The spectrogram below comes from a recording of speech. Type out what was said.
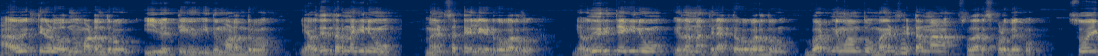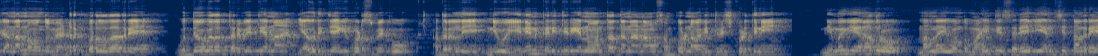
ಆ ವ್ಯಕ್ತಿಗಳು ಅದನ್ನು ಮಾಡಂದ್ರು, ಈ ವ್ಯಕ್ತಿ ಇದು ಮಾಡಂದ್ರು, ಯಾವುದೇ ತರನಾಗಿ ನೀವು ಮೈಂಡ್ ಸೆಟ್ಟಲ್ಲಿ ಇಟ್ಕೋಬಾರ್ದು. ಯಾವುದೇ ರೀತಿಯಾಗಿ ನೀವು ಇದನ್ನ ತಲೆಯಾಗಿ ತಗೋಬಾರದು. ಬಟ್ ನಿಮ್ಮ ಒಂದು ಮೈಂಡ್ ಸೆಟ್ ಅನ್ನ ಸುಧಾರಿಸ್ಕೊಳ್ಬೇಕು. ಸೊ ಈಗ ನನ್ನ ಒಂದು ಮ್ಯಾಟ್ರಿಕ್ ಬರೋದಾದ್ರೆ ಉದ್ಯೋಗದ ತರಬೇತಿಯನ್ನ ಯಾವ ರೀತಿಯಾಗಿ ಕೊಡಿಸ್ಬೇಕು? ಅದರಲ್ಲಿ ನೀವು ಏನೇನು ಕಲಿತೀರಿ ಅನ್ನುವಂಥದ್ದನ್ನು ನಾವು ಸಂಪೂರ್ಣವಾಗಿ ತಿಳಿಸ್ಕೊಡ್ತೀನಿ. ನಿಮಗೆ ಏನಾದರೂ ನನ್ನ ಈ ಒಂದು ಮಾಹಿತಿ ಸರಿಯಾಗಿ ಅನಿಸಿತ್ತಂದ್ರೆ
